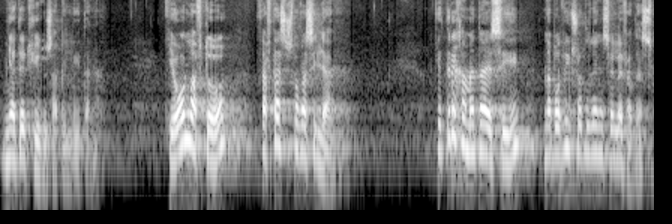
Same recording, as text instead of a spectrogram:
Μια τέτοιου είδους απειλή ήταν. Και όλο αυτό θα φτάσει στο βασιλιά. Και τρέχα μετά εσύ να αποδείξω ότι δεν είσαι ελέφαντας.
